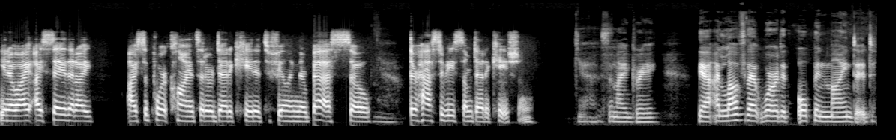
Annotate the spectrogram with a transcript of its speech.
you know i i say that i i support clients that are dedicated to feeling their best so yeah. there has to be some dedication yes and i agree yeah, I love that word, open minded.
